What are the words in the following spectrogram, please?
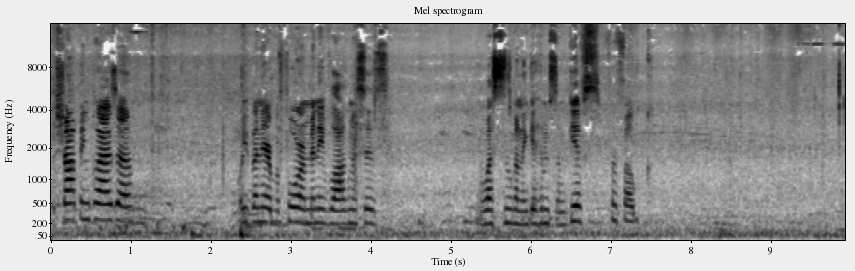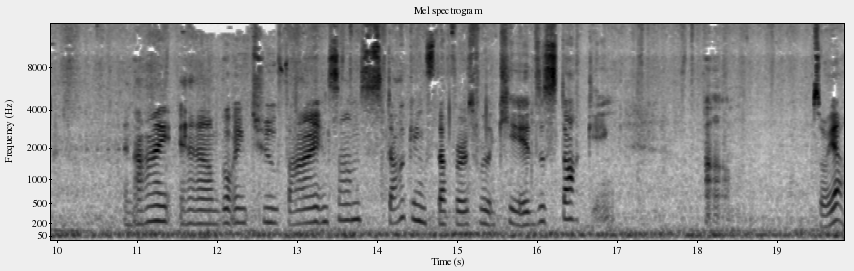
the shopping plaza. We've been here before in many vlogmases. Weston's gonna get him some gifts for folk. And I am going to find some stocking stuffers for the kids. A stocking. Um, so yeah.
